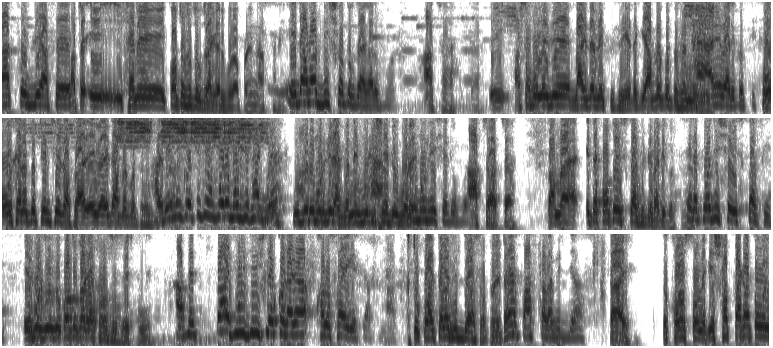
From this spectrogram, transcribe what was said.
লাখ ফজলি আছে। আচ্ছা এখানে কত শতক জায়গার উপর আপনার নার্সারি? এটা আমার বিশ শতক জায়গার উপর। আচ্ছা আচ্ছা। এই আশাফুল এই যে বাড়িটা দেখতেছি এটা কি আপনি করতেছেন হ্যাঁ আমি বাড়ি করতেছি। ও ওখানে তো টিন শেড আছে আর এই বাড়িটা আপনি করতেছেন বিল্ডিং করতেছি উপরে মুরগি থাকবে। উপরে মুরগি রাখবেন নাকি মুরগি হ্যাঁ, শেড উপরে? মুরগি সেট উপরে। আচ্ছা আচ্ছা। তো আমরা এটা কত স্কোয়ার ফিটে বাড়ি করতেছেন? এটা পঁচিশশো স্কোয়ার ফিট এ পর্যন্ত কত টাকা খরচ হয়েছে এখানে? আপনি প্রায় পঁয়ত্রিশ লক্ষ টাকা খরচ হয়ে গেছে আপনার। তো কয়তলা ভিত্তি আছে আপনার এটা? পাঁচতলা ফিট দেওয়া আছে। তাই? তো খরচ তো অনেক সব টাকা তো ওই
